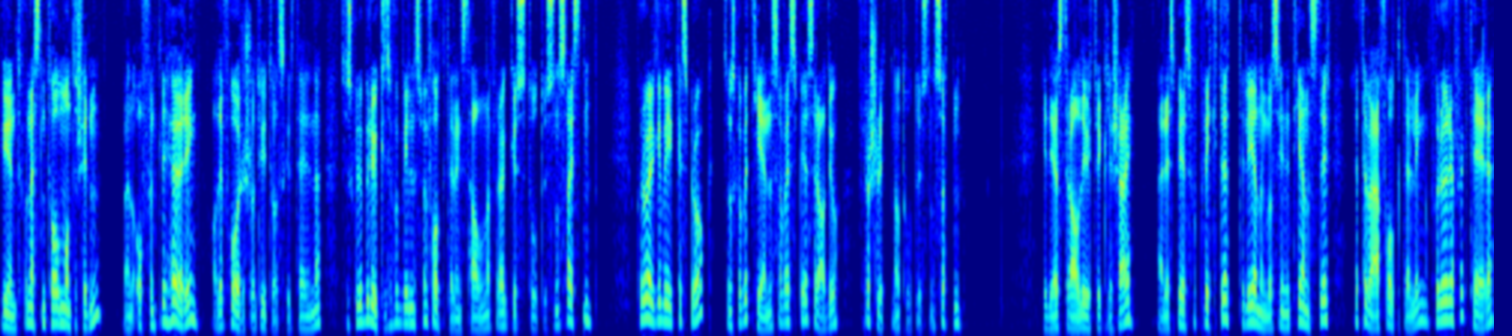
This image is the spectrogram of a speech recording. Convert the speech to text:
begynte for nesten tolv måneder siden med en offentlig høring av de foreslåtte utvalgskriteriene som skulle brukes i forbindelse med folketellingstallene fra august 2016, for å velge hvilke språk som skal betjenes av SBS Radio fra slutten av 2017. Idet Australia utvikler seg, er SBS forpliktet til å gjennomgå sine tjenester etter hver folketelling for å reflektere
